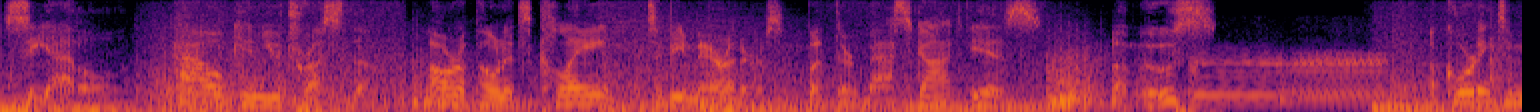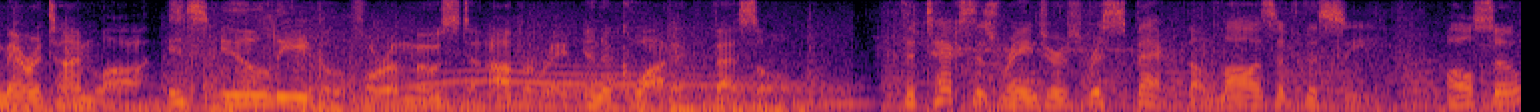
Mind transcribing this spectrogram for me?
Seattle. How can you trust them? Our opponents claim to be Mariners, but their mascot is a moose? According to maritime law, it's illegal for a moose to operate an aquatic vessel. The Texas Rangers respect the laws of the sea. Also,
